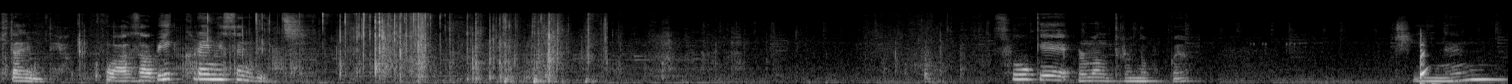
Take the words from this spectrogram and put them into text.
기다리면 돼요. 와사비 크래미 샌드위치. 속에 얼마나 들었나 볼까요? 뒤는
